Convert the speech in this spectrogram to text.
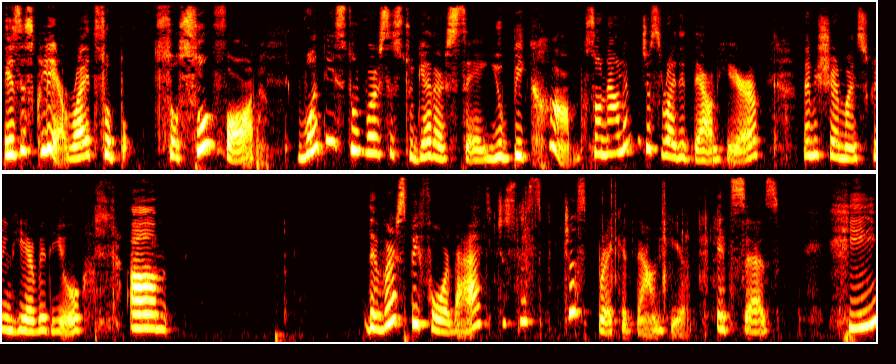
is this clear, right? So, so, so far, what these two verses together say, you become. So now let me just write it down here. Let me share my screen here with you. Um, the verse before that, just let's just break it down here. It says, He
